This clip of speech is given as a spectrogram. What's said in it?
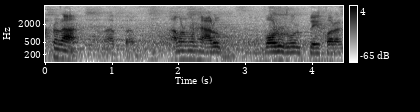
আপনারা আমার মনে হয় আরও বড় রোল প্লে করার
